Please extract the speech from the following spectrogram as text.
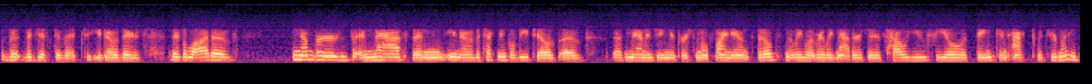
the the gist of it. You know, there's there's a lot of numbers and math and you know the technical details of of managing your personal finance, but ultimately what really matters is how you feel, think, and act with your money.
